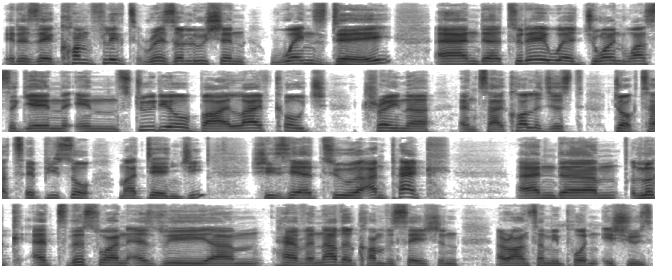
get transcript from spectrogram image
It is a conflict resolution Wednesday, and uh, today we're joined once again in studio by life coach, trainer, and psychologist Dr. Tshepiso Matentjie. She's here to unpack and um, look at this one as we um, have another conversation around some important issues.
